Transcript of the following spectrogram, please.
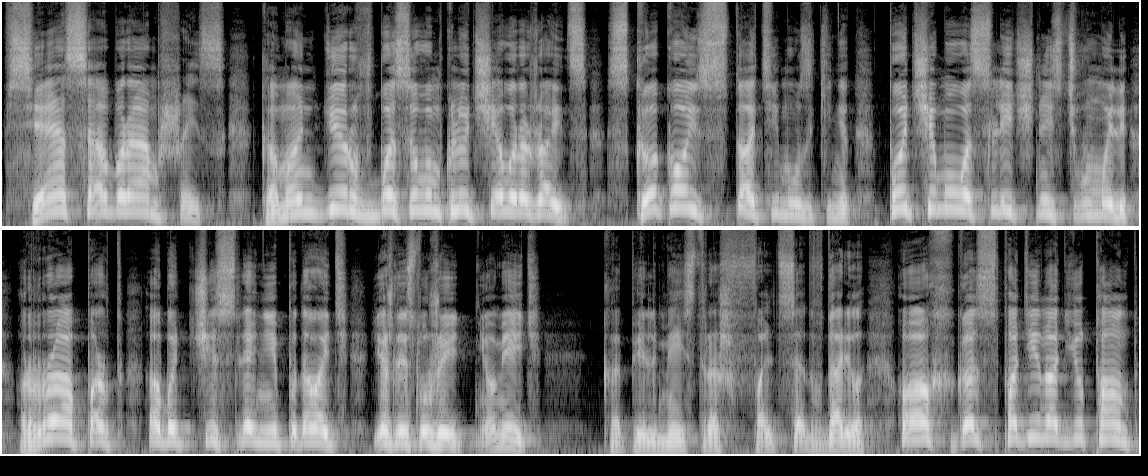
Все собравшись, командир в басовом ключе выражается. С какой стати музыки нет? Почему у вас личность в? Рапорт об отчислении подавайте, ежели служить не умеете. Капельмейстер аж в фальцет вдарила. «Ах, господин адъютант,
